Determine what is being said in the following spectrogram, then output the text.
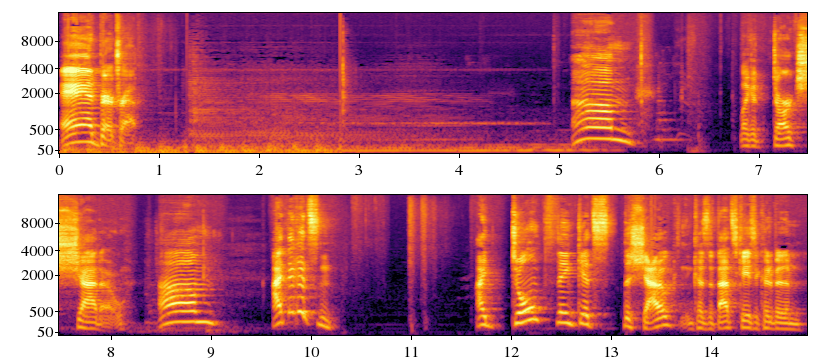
And bear trap. Um, like a dark shadow. Um, I think it's. I don't think it's the shadow because if that's the case, it could have been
